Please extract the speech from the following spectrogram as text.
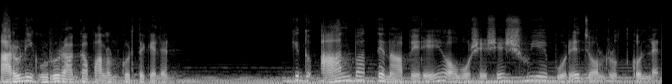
আরুণী গুরুর আজ্ঞা পালন করতে গেলেন। কিন্তু আল বাঁধতে না পেরে অবশেষে শুয়ে পড়ে জলরোধ করলেন।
